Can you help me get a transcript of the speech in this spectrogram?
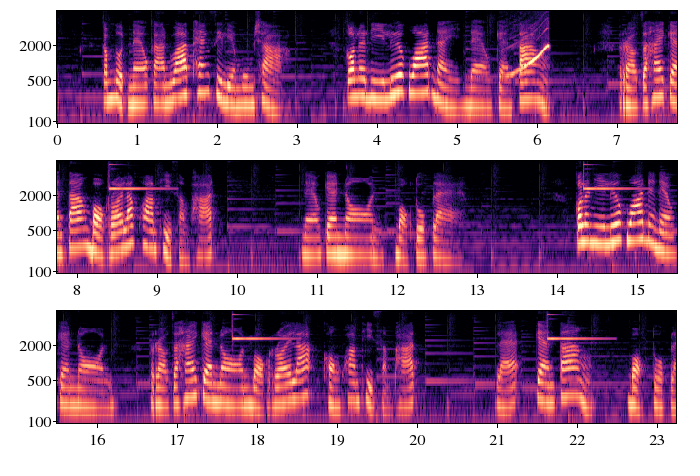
2กำหนดแนวการวาดแท่งสี่เหลี่ยมมุมฉาก กรณีเลือกวาดในแนวแกนตั้ง เราจะให้แกนตั้งบอกร้อยละความถี่สัมพัทธ์ แนวแกนนอนบอกตัวแปร กรณีเลือกวาดในแนวแกนนอน เราจะให้แกนนอนบอกร้อยละของความถี่สัมพัทธ์ และแกนตั้งบอกตัวแปร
